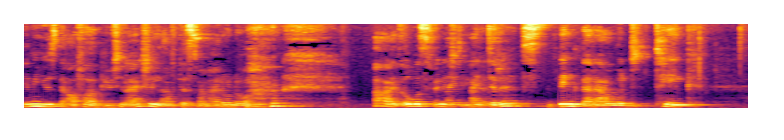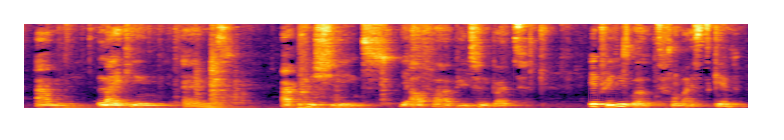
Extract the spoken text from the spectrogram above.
let me use the Alpha Arbutin. I actually love this one. I don't know. ah, it's almost finished. I didn't think that I would take um, liking and appreciate the Alpha Arbutin, but it really worked for my skin.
